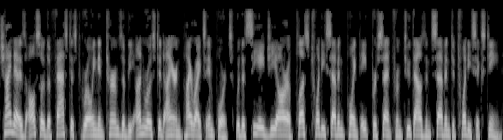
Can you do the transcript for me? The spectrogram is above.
China is also the fastest growing in terms of the unroasted iron pyrites imports, with a CAGR of plus 27.8% from 2007 to 2016.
